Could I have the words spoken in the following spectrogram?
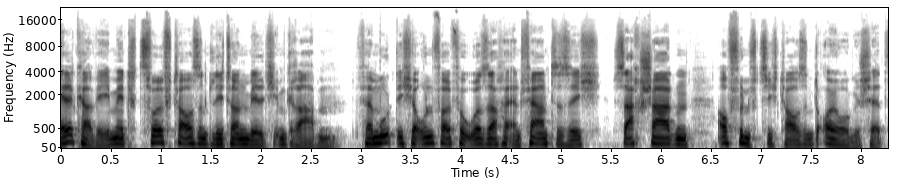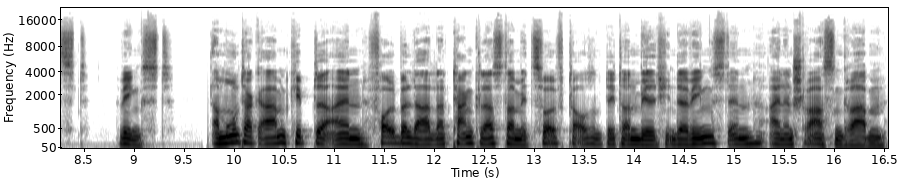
LKW mit 12.000 Litern Milch im Graben. Vermutlicher Unfallverursacher entfernte sich, Sachschaden auf 50.000 Euro geschätzt. Wingst. Am Montagabend kippte ein vollbeladener Tanklaster mit 12.000 Litern Milch in der Wingst in einen Straßengraben.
